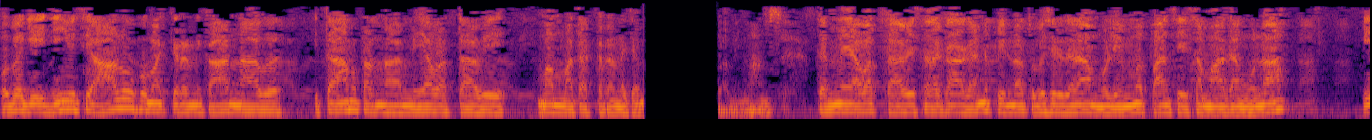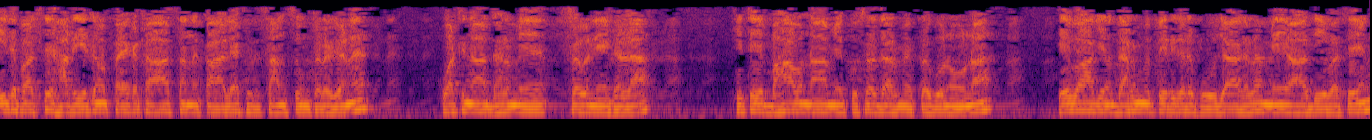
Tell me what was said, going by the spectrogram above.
ඔබගේ ජීවිතය ආලෝකමත් කරන කාරණාව ඊටාම කරුණාවෙන් මේ අවස්ථාවේ මම මතක් කරන්න කැමතියි. වහන්සේ. දැන් මේ අවස්ථාවේ සලකා ගන්න පින්වත් ඔබ සියලු දෙනා මුලින්ම පන්සල් සමාදන් වුණා. ඊට පස්සේ හරියටම පැයකට ආසන්න කාලයක් ඉත සංසුන් කරගෙන වටිනා ධර්මයේ ශ්‍රවණය කළා. හිතේ භාවනාමය කුසල ධර්මයේ ප්‍රගුණ වුණා. ඒ වගේම ධර්ම පෙරකර පූජා කළා. මේ ආදී වශයෙන්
